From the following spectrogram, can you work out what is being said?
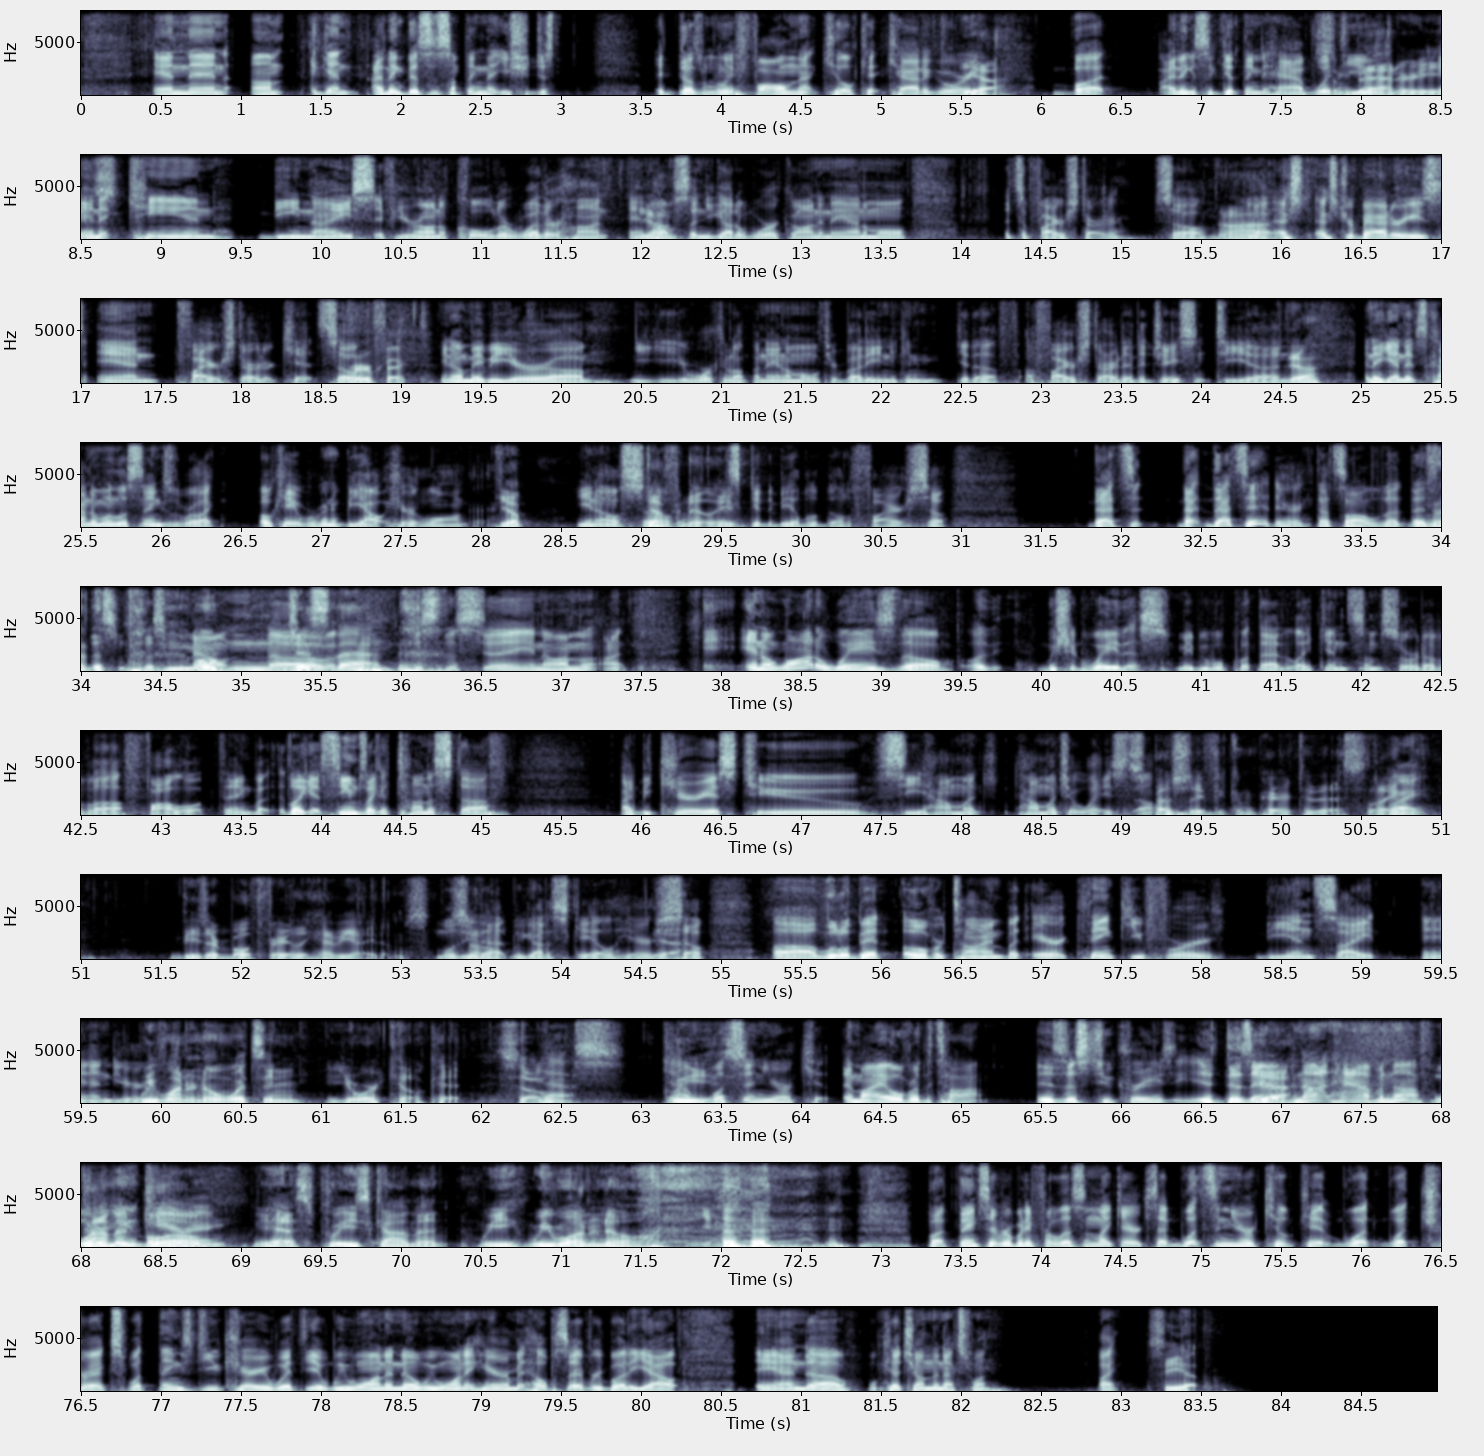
And then um, again, I think this is something that you should just. It doesn't really fall in that kill kit category. Yeah. But I think it's a good thing to have with Some you. batteries. And it can be nice if you're on a colder weather hunt and all of a sudden you got to work on an animal. It's a fire starter. So Ah. uh, extra, extra batteries and fire starter kit. So Perfect. you know maybe you're uh, you're working up an animal with your buddy and you can get a, a fire started adjacent to you. And, Yeah. and again, it's kind of one of those things where like, okay, we're going to be out here longer Yep. you know so Definitely. it's good to be able to build a fire so that's it that that's it erik that's all that that's, That's- this this mountain uh, just that. just this uh, you know i'm I, in a lot of ways though uh, we should weigh this. Maybe we'll put that like in some sort of uh, follow-up thing. But like it seems like a ton of stuff. I'd be curious to see how much how much it weighs though. Especially if you compare it to this. Like right. these are both fairly heavy items. we'll So, do that. We got a scale here. Yeah. so uh, a little bit over time but erik thank you for the insight and your We want to know what's in your kill kit. So Yes. Please. Yeah, what's in your kit? Am I over the top? Is this too crazy? Is- Does Erik Yeah. not have enough? What comment are you below. carrying? Yes, please comment. We we want to know. But thanks everybody for listening. Like Erik said, what's in your kill kit? What what tricks? What things do you carry with you? We want to know. We want to hear them. It helps everybody out. And uh, we'll catch you on the next one. Bye. See ya.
